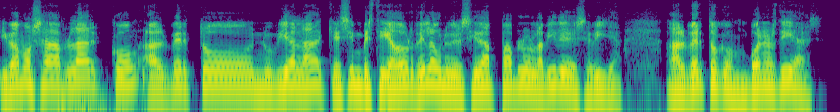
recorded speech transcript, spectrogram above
Y vamos a hablar con Alberto Nubiala, que es investigador de la Universidad Pablo Lavide de Sevilla. Alberto, con buenos días.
